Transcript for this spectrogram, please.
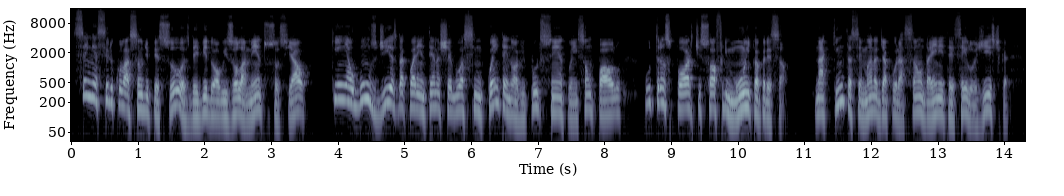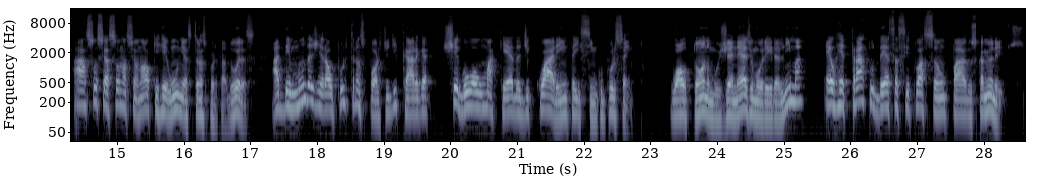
Sem a circulação de pessoas devido ao isolamento social, que em alguns dias da quarentena chegou a 59% em São Paulo, o transporte sofre muito a pressão. Na quinta semana de apuração da NTC Logística, a Associação Nacional que reúne as transportadoras, a demanda geral por transporte de carga chegou a uma queda de 45%. O autônomo Genésio Moreira Lima é o retrato dessa situação para os caminhoneiros.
